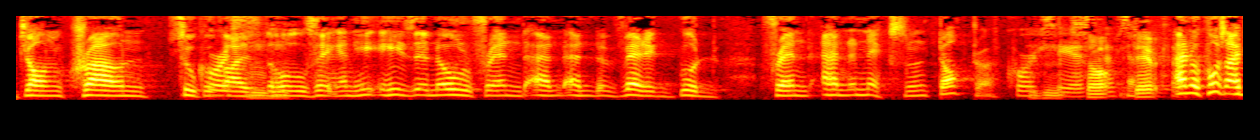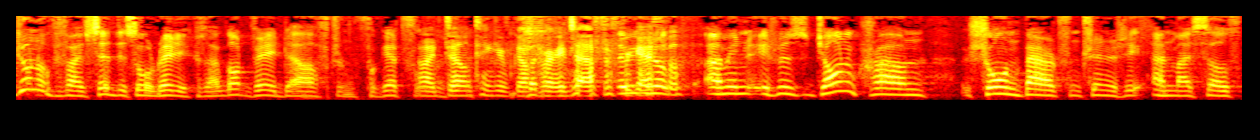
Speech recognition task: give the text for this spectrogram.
John Crown supervised the whole thing, and he, he's an old friend and, and a very good friend and an excellent doctor. Of course he is. So, absolutely. Dave- And of course, I don't know if I've said this already because I've got very daft and forgetful. I don't think you've got very daft and Uh, you know, forgetful. I mean, it was John Crown, Sean Barrett from Trinity, and myself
